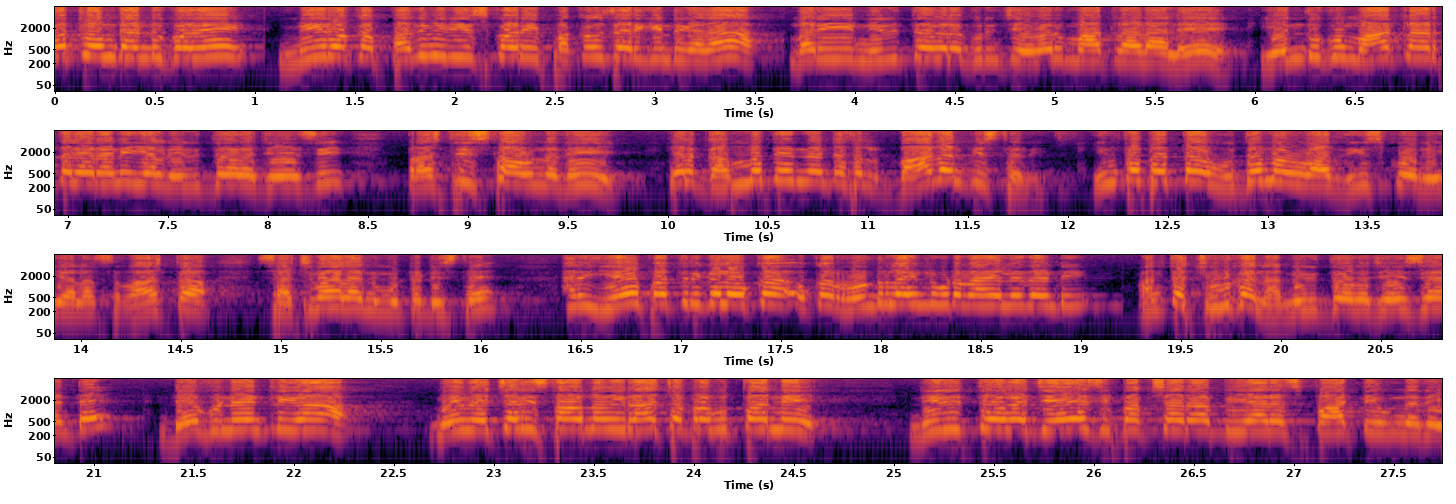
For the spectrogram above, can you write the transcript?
ఓట్లను దండుకొని మీరు ఒక పదవి తీసుకొని పక్కకు జరిగింది కదా మరి ఈ నిరుద్యోగుల గురించి ఎవరు మాట్లాడాలి? ఎందుకు మాట్లాడతలేరని ఇలా నిరుద్యోగ చేసి ప్రశ్నిస్తా ఉన్నది. ఇలా గమ్మత్ ఏంటంటే అసలు బాధ అనిపిస్తుంది. ఇంత పెద్ద ఉద్యమం వారు తీసుకొని ఇలా రాష్ట్ర సచివాలయాన్ని ముట్టడిస్తే అరే ఏ పత్రికలో ఒక ఒక రెండు లైన్లు కూడా రాయలేదండి? అంత చులకన నిరుద్యోగ చేసి అంటే డెఫినెట్లీగా మేము హెచ్చరిస్తా ఉన్నాం ఈ రాష్ట్ర ప్రభుత్వాన్ని. నిరుద్యోగ జేఏసీ పక్షాన బీఆర్ఎస్ పార్టీ ఉన్నది.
